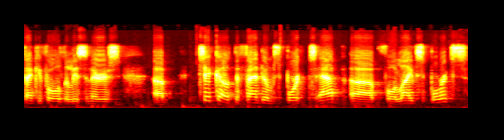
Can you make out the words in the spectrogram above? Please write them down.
thank you for all the listeners. Uh, check out the Fandom Sports app uh, for live sports.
